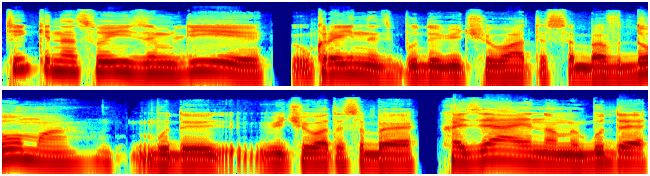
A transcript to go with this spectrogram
Тільки на своїй землі українець буде відчувати себе вдома, буде відчувати себе хазяїном і буде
